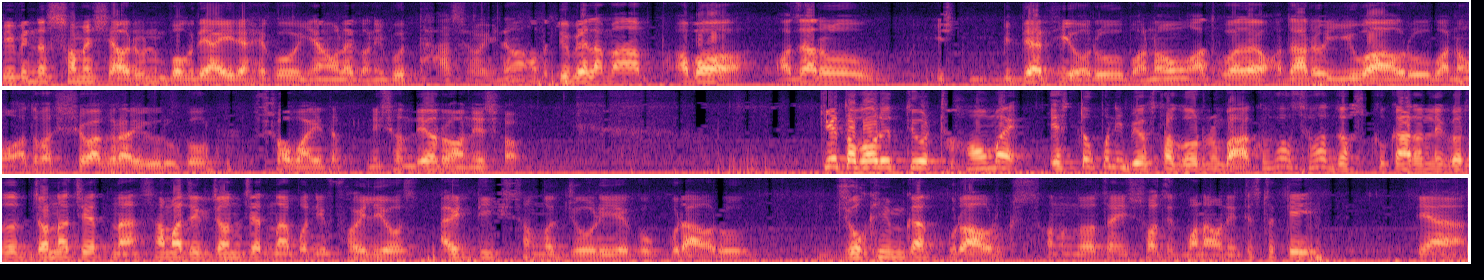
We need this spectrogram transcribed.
विभिन्न समस्याहरू पनि बोक्दै आइरहेको यहाँलाई घनीभूत थाहा छ होइन। अब त्यो बेलामा अब हजारौँ विद्यार्थीहरू भनौँ अथवा हजारौँ युवाहरू भनौँ अथवा सेवाग्राहीहरूको सहभागिता निसन्देह रहनेछ। के तपाईँहरू त्यो ठाउँमा यस्तो पनि व्यवस्था गर्नु भएको छ जसको कारणले गर्दा जनचेतना सामाजिक जनचेतना पनि फैलियोस् आइटीसँग जोडिएको कुराहरू जोखिमका कुराहरूसँग चाहिँ सचेत बनाउने त्यस्तो केही त्यहाँ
